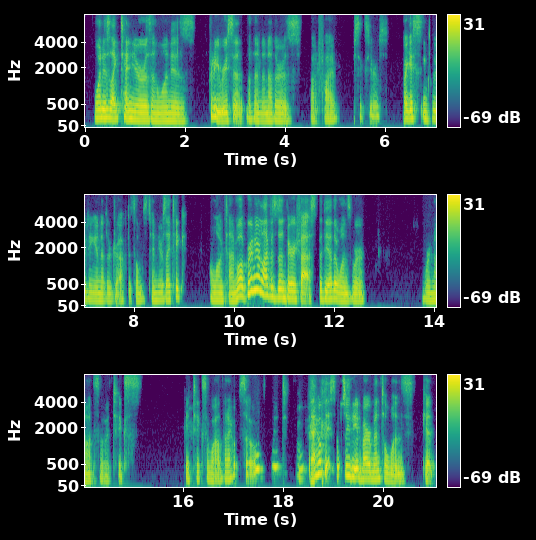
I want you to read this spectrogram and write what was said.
one is like 10 years and one is pretty recent but then another is about five six years? I guess including another draft it's almost 10 years. I take a long time. Well graveyard alive was done very fast but the other ones were were not so it takes it takes a while but i hope so. I hope especially the environmental ones get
